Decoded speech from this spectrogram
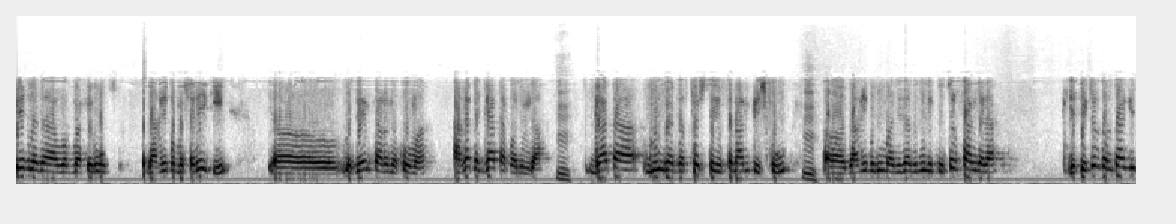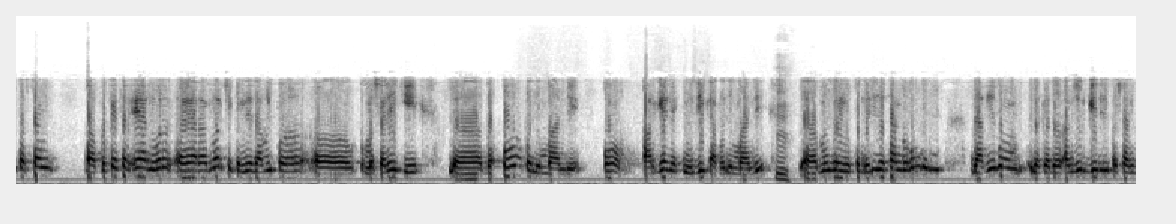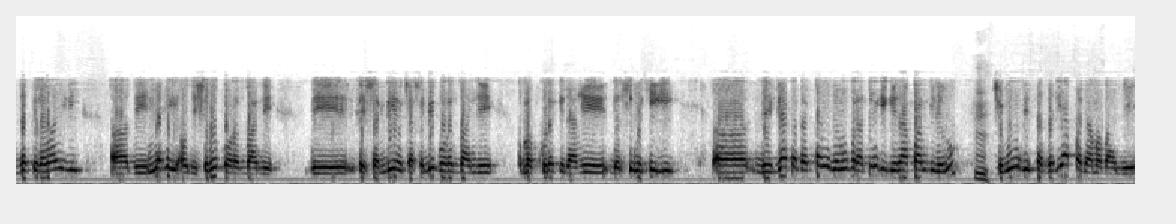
پیغله دا وګما فیروز دغه په مشرۍ کې زم سره نه کومه هغه د ګاټا په نوم ده ګاټا موږ د تشته یو سلام پیش کوو دا غي په نوم باندې دا زموږ د کوچر څنګه ده د کوچر څنګه ترڅنګ پروفیسور اے انور رانور چې کوم دی د هغوی په مشرۍ کې د اوم په نوم باندې اوم ارګانیک میوزیکا په نوم باندې موږ یو سندریزه څنګه هم لرو دا غوښم لکه د انزور ګیدری په شان د روان دي د نهي او د شروع پر ورځ باندې د سشنبه او چاشنبه پر ورځ باندې مفکوره کې داغي درسونه کیږي د ګټه د څنګه زموږ په راتلونکي کې دا پام کې لرو چې موږ د صدریا په نامه باندې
